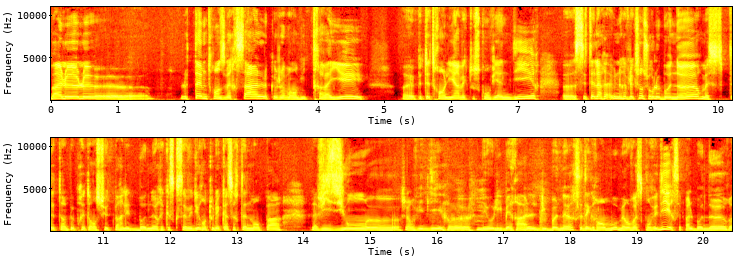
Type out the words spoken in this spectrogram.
Bah, le, le, le thème transversal que j'avais envie de travailler, euh, peut-être en lien avec tout ce qu'on vient de dire, euh, c'était une réflexion sur le bonheur, mais c'est peut-être un peu prétentieux de parler de bonheur et qu'est-ce que ça veut dire? En tous les cas, certainement pas la vision, euh, j'ai envie de dire, néolibérale du bonheur. C'est des grands mots, mais on voit ce qu'on veut dire. C'est pas le bonheur.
